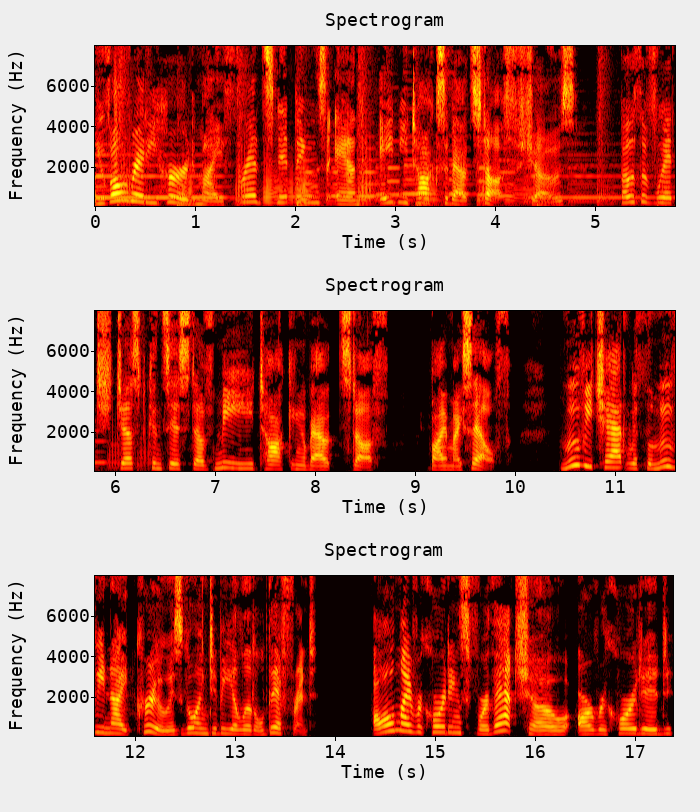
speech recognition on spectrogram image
You've already heard my Thread Snippings and Amy Talks About Stuff shows, both of which just consist of me talking about stuff by myself. Movie Chat with the Movie Night Crew is going to be a little different. All my recordings for that show are recorded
